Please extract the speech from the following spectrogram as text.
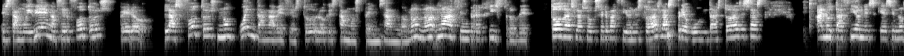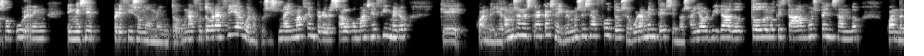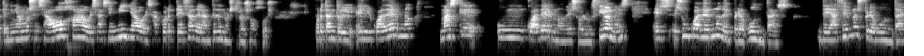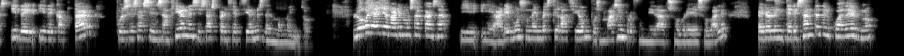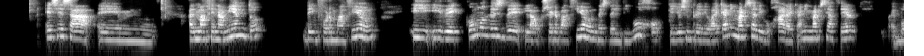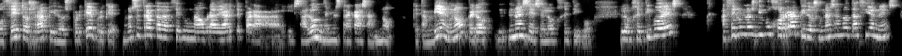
está muy bien hacer fotos, pero las fotos no cuentan a veces todo lo que estamos pensando, ¿no? No, hace un registro de todas las observaciones, todas las preguntas, todas esas anotaciones que se nos ocurren en ese preciso momento. Una fotografía, bueno, pues es una imagen, pero es algo más efímero que cuando llegamos a nuestra casa y vemos esa foto, seguramente se nos haya olvidado todo lo que estábamos pensando cuando teníamos esa hoja o esa semilla o esa corteza delante de nuestros ojos. Por tanto, el, cuaderno, más que un cuaderno de soluciones, es, un cuaderno de preguntas, de hacernos preguntas y de, de captar pues, esas sensaciones, esas percepciones del momento. Luego ya llegaremos a casa y, haremos una investigación pues, más en profundidad sobre eso, ¿vale? Pero lo interesante del cuaderno es esa, em, almacenamiento de información y, de cómo desde la observación, desde el dibujo, que yo siempre digo, hay que animarse a dibujar, hay que animarse a hacer bocetos rápidos. ¿Por qué? Porque no se trata de hacer una obra de arte para el salón de nuestra casa, no. que también, ¿no? Pero no es ese el objetivo. El objetivo es hacer unos dibujos rápidos, unas anotaciones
